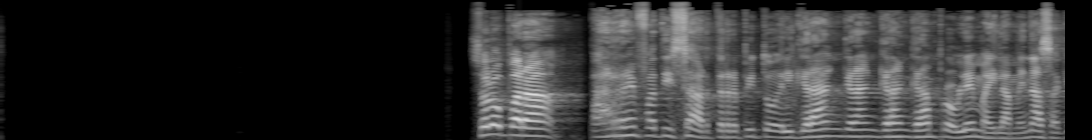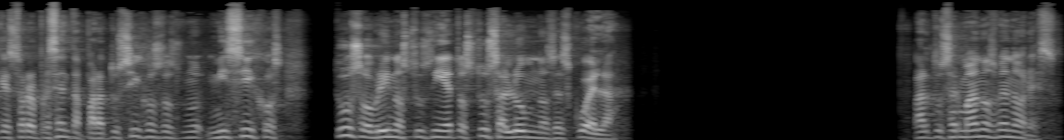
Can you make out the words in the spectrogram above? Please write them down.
Solo para para reenfatizar, te repito, el gran, gran, gran, gran problema y la amenaza que esto representa para tus hijos, mis hijos, tus sobrinos, tus nietos, tus alumnos de escuela, para tus hermanos menores.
